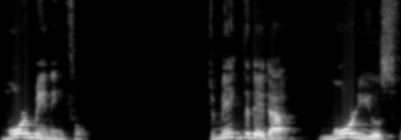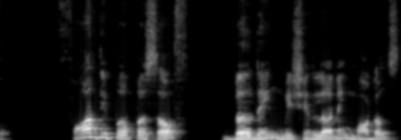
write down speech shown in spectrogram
more meaningful, to make the data more useful for the purpose of building machine learning models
